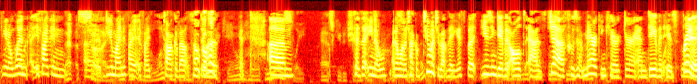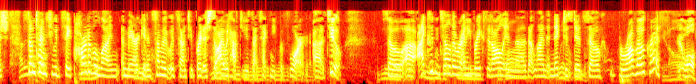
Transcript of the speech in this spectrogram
you know, when if I can, uh, do you mind if I if I was a little talk about something Oh, go ahead. that I Okay. Um, ask you to because change you know I don't want to talk too much about Vegas, but using David Alt as Jeff, who's an American character, and David is British. Sometimes he would say part of a line American, and some of it would sound too British. So I would have to use that technique before uh, too. So uh, I couldn't tell there were any breaks at all in uh, that line that Nick just did. So bravo, Chris. Yeah, well,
